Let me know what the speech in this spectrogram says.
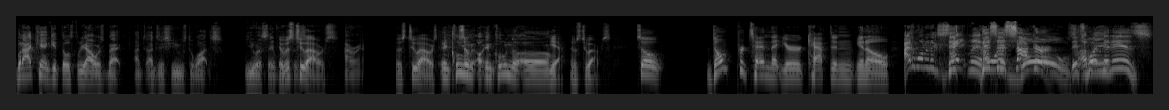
but I can't get those three hours back. I, I just used to watch USA. Versus it was two hours. Iran, It was two hours, including So- uh, including the. Uh, yeah, it was two hours. So don't pretend that you're captain. You know, I want an excitement. this wanted is soccer. goals. It's I what mean, it is.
